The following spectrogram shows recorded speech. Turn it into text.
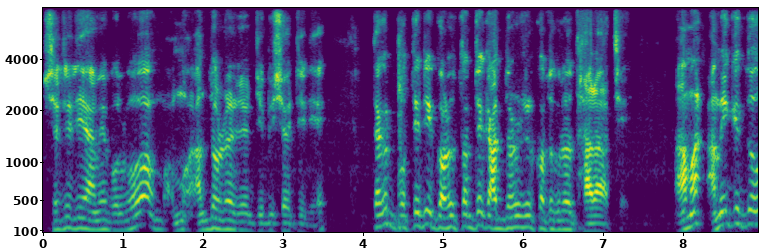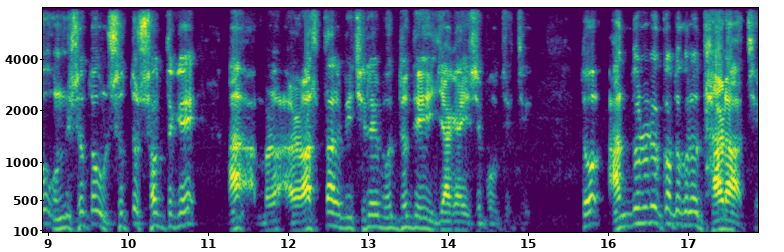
সেটা নিয়ে আমি বলব, আন্দোলনের যে বিষয়টি নিয়ে দেখুন, প্রতিটি গণতান্ত্রিক আন্দোলনের কতগুলো ধারা আছে। আমার, আমি কিন্তু উনিশশো উনসত্তর সাল থেকে রাস্তার মিছিলের মধ্য দিয়ে এই জায়গায় এসে পৌঁছেছি। তো আন্দোলনের কতগুলো ধারা আছে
